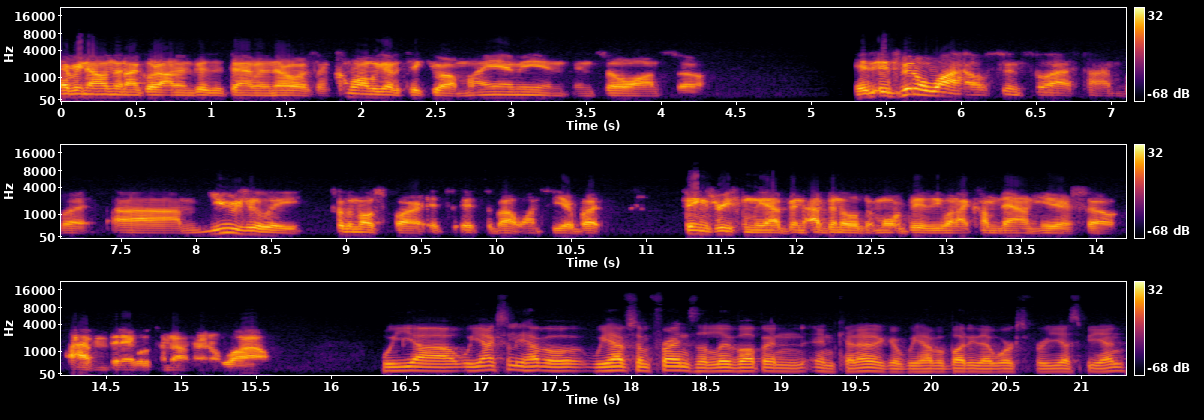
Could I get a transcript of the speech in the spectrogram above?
every now and then, I go down and visit them, and they're always like, "Come on, we got to take you out to Miami," and, and so on. So it, it's been a while since the last time, but um, usually, for the most part, it's it's about once a year. But things recently, I've been I've been a little bit more busy when I come down here, so I haven't been able to come down there in a while. We uh we actually have a we have some friends that live up in in Connecticut. We have a buddy that works for ESPN.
